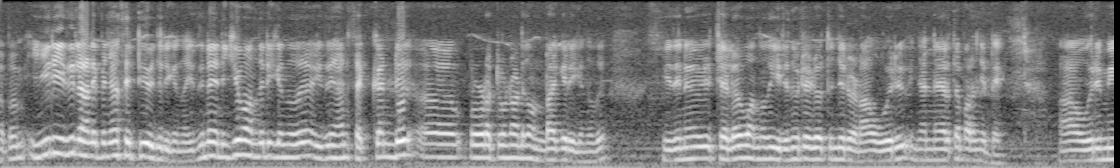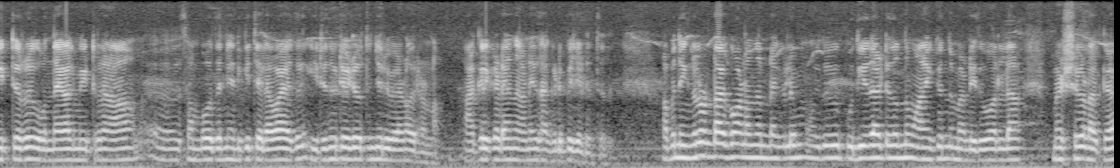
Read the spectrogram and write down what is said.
അപ്പം ഈ രീതിയിലാണ് ഇപ്പം ഞാൻ സെറ്റ് ചെയ്ത് വെച്ചിരിക്കുന്നത്. ഇതിന് എനിക്ക് വന്നിരിക്കുന്നത് ഇത് ഞാൻ സെക്കൻഡ് പ്രോഡക്റ്റ് കൊണ്ടാണ് ഇത് ഉണ്ടാക്കിയിരിക്കുന്നത്. ഇതിന് ചിലവ് വന്നത് ഇരുന്നൂറ്റി എഴുപത്തഞ്ച് രൂപയാണ്. ആ ഒരു ഞാൻ നേരത്തെ പറഞ്ഞിട്ടേ ആ ഒരു മീറ്റർ ഒന്നേകാൽ മീറ്റർ ആ സംഭവത്തിന് എനിക്ക് ചിലവായത് ഇരുന്നൂറ്റി എഴുപത്തഞ്ച് രൂപയാണ് ഒരെണ്ണം. ആക്രിക്കടയിൽ നിന്നാണ് ഇത് സംഘടിപ്പിച്ചെടുത്തത്. അപ്പോൾ നിങ്ങൾ ഉണ്ടാക്കുകയാണെന്നുണ്ടെങ്കിലും ഇത് പുതിയതായിട്ട് ഇതൊന്നും വാങ്ങിക്കൊന്നും വേണ്ട. ഇതുപോലുള്ള മെഷുകളൊക്കെ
